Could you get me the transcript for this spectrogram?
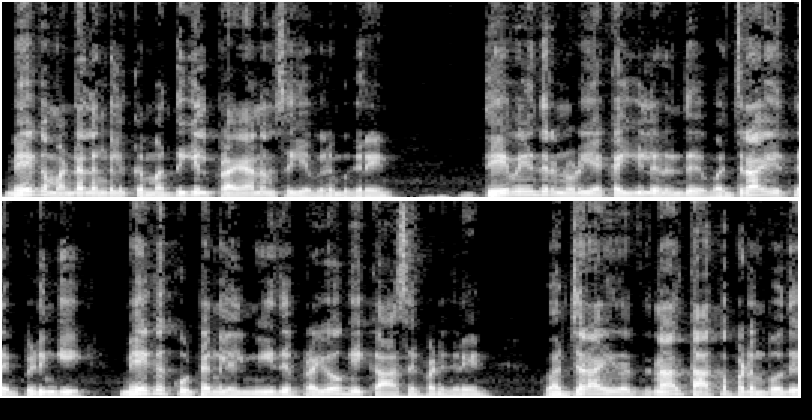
மேக மண்டலங்களுக்கு மத்தியில் பிரயாணம் செய்ய விரும்புகிறேன். தேவேந்திரனுடைய கையிலிருந்து வஜ்ராயுதத்தை பிடுங்கி மேக கூட்டங்களில் மீது பிரயோகிக்க ஆசைப்படுகிறேன். வஜ்ராயுதத்தினால் தாக்கப்படும் போது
